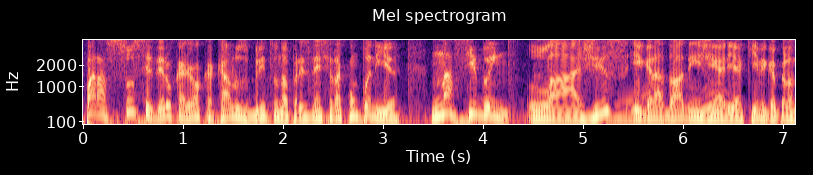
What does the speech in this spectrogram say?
para suceder o carioca Carlos Brito na presidência da companhia. Nascido em Lages e graduado em Engenharia Química pela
